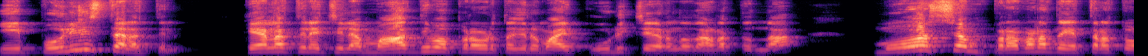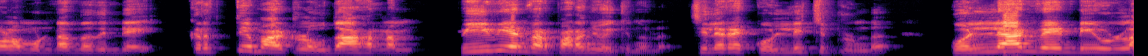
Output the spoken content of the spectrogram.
ഈ പോലീസ് തലത്തിൽ കേരളത്തിലെ ചില മാധ്യമ പ്രവർത്തകരുമായി കൂടിച്ചേർന്ന് നടത്തുന്ന മോശം പ്രവണത എത്രത്തോളം ഉണ്ടെന്നതിന്റെ കൃത്യമായിട്ടുള്ള ഉദാഹരണം പി വി അൻവർ പറഞ്ഞു വെക്കുന്നുണ്ട്. ചിലരെ കൊല്ലിച്ചിട്ടുണ്ട് കൊല്ലാൻ വേണ്ടിയുള്ള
